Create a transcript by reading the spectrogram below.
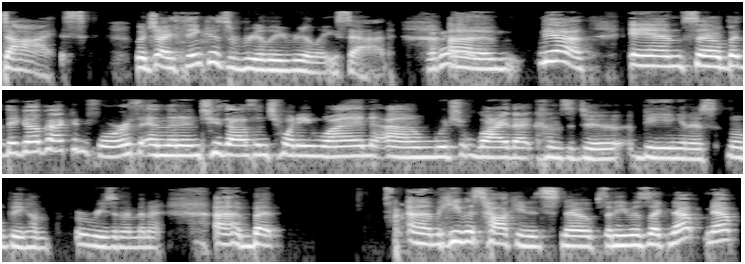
dies which I think is really, really sad. Um, yeah. And so, but they go back and forth. And then in 2021, um, which why that comes into being in a, will become a reason in a minute. Uh, but um, he was talking to Snopes and he was like, nope, nope.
